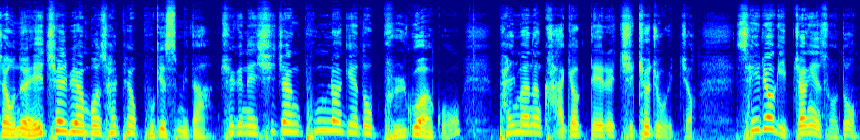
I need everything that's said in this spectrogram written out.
자, 오늘 HLB 한번 살펴보겠습니다. 최근에 시장 폭락에도 불구하고 8만 원 가격대를 지켜주고 있죠. 세력 입장에서도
